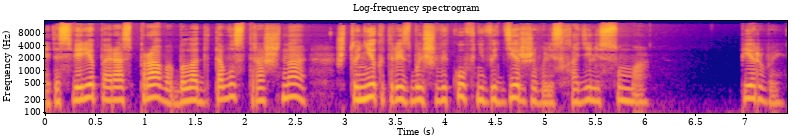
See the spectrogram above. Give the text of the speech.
Эта свирепая расправа была до того страшна, что некоторые из большевиков не выдерживали, сходили с ума. Первой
